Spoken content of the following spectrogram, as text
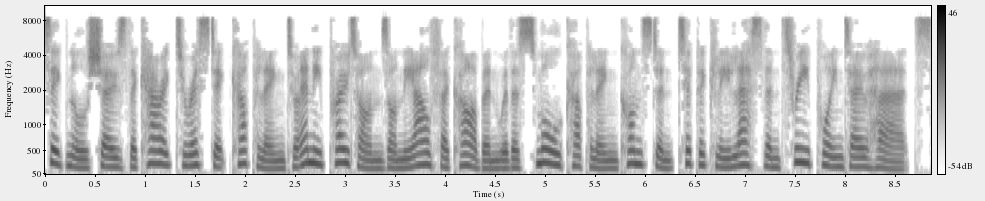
signal shows the characteristic coupling to any protons on the alpha carbon with a small coupling constant typically less than 3.0 Hz.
